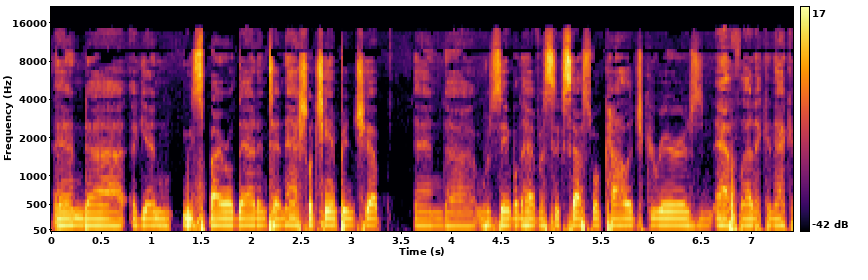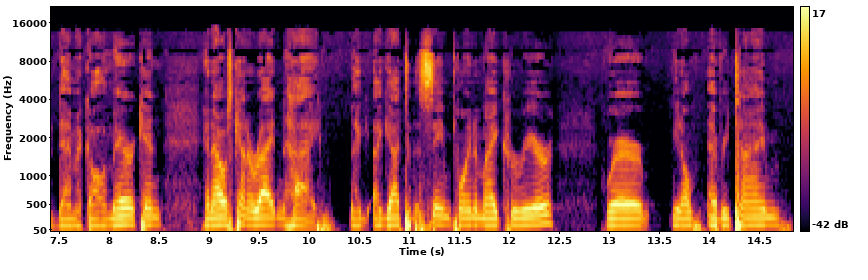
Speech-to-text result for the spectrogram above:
And uh, again, we spiraled that into a national championship and uh, was able to have a successful college career as an athletic and academic All American. And I was kind of riding high. I, I got to the same point in my career where, you know, every time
